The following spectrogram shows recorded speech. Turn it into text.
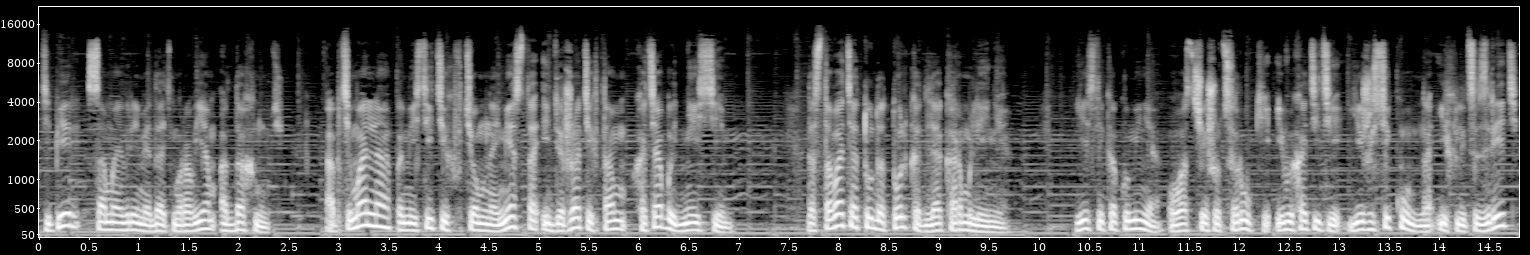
Теперь самое время дать муравьям отдохнуть. Оптимально поместить их в темное место и держать их там хотя бы дней 7. Доставать оттуда только для кормления – если, как у меня, у вас чешутся руки и вы хотите ежесекундно их лицезреть,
